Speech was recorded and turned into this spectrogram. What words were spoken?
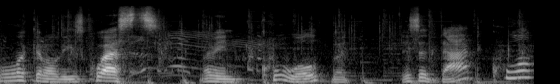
Look at all these quests. I mean, cool, but is it that cool?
